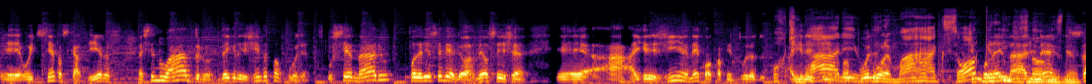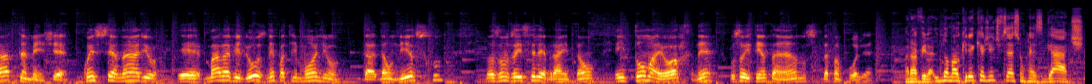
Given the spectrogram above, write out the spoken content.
é, 800 cadeiras. Vai ser no adro da Igrejinha da Pampulha. O cenário poderia ser melhor, né? Ou seja, é, a, a, igrejinha, né, com a, com a pintura do Portinari, Polemax, só grandes né? nomes, né? né? Exatamente, é. Com esse cenário é, maravilhoso, né, patrimônio da, da Unesco, nós vamos aí celebrar então, em tom maior, né, os 80 anos da Pampolha. Maravilha. Lindomar, eu queria que a gente fizesse um resgate,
